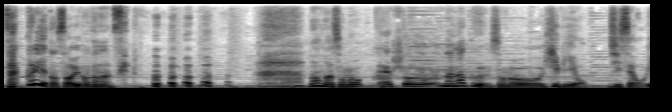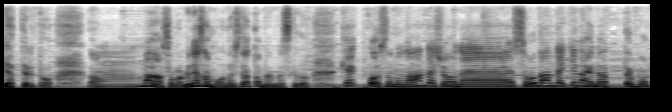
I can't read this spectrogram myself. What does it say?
ざっくり言うとそういうことなんですけど まあまあそのえっと長くその日々を人生をやってるとうんまあその皆さんも同じだと思いますけど結構そのなんでしょうね相談できないなって思っ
